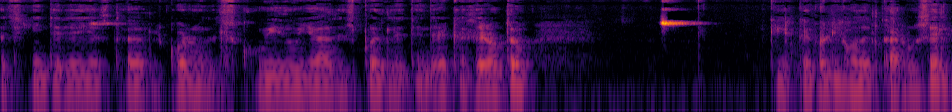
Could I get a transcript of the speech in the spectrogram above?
El siguiente día ya está el cuerno del Scooby-Doo, ya después le tendré que hacer otro. Aquí quedó el hijo del carrusel.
